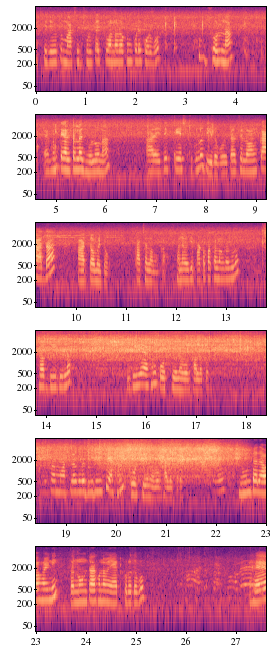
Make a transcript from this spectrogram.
আজকে যেহেতু মাছের ঝোলটা একটু অন্যরকম করে করব, খুব ঝোল না, একদম তেলটেলা ঝোলও না। আর এই যে পেস্টগুলো দিয়ে দেবো, এটা হচ্ছে লঙ্কা, আদা আর টমেটো, কাঁচা লঙ্কা মানে ওই যে পাকা পাকা লঙ্কাগুলো সব দিয়ে দিলাম দিয়ে এখন কষিয়ে নেব ভালো করে। সব মশলাগুলো দিয়ে দিয়েছি, এখন কষিয়ে নেব ভালো করে। নুনটা দেওয়া হয়নি, তা নুনটা এখন আমি অ্যাড করে দেবো। হ্যাঁ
